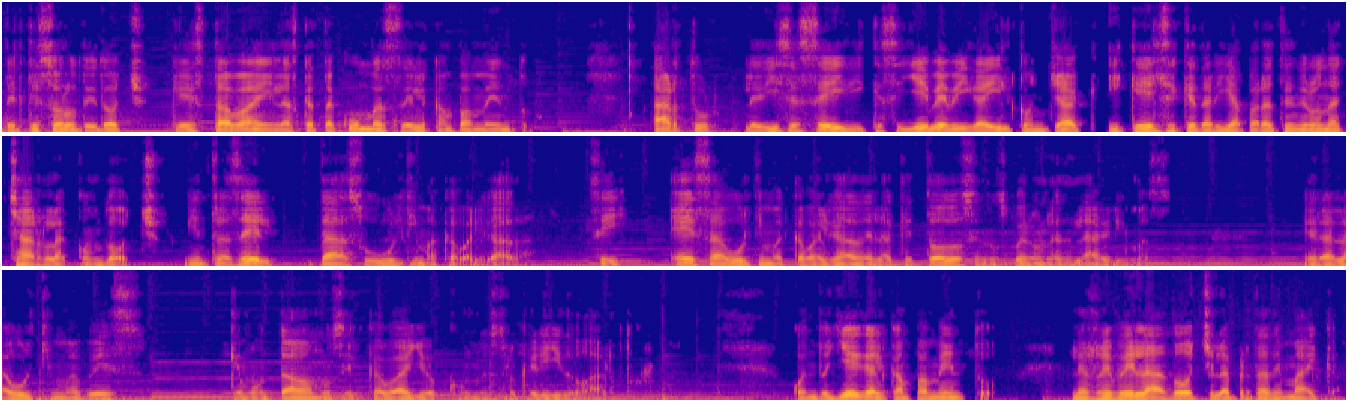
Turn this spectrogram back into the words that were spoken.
del tesoro de Dodge que estaba en las catacumbas del campamento. Arthur le dice a Sadie que se lleve a Abigail con Jack y que él se quedaría para tener una charla con Dodge, mientras él da su última cabalgada. Sí, esa última cabalgada en la que todos se nos fueron las lágrimas. Era la última vez que montábamos el caballo con nuestro querido Arthur. Cuando llega al campamento, le revela a Dodge la verdad de Micah,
